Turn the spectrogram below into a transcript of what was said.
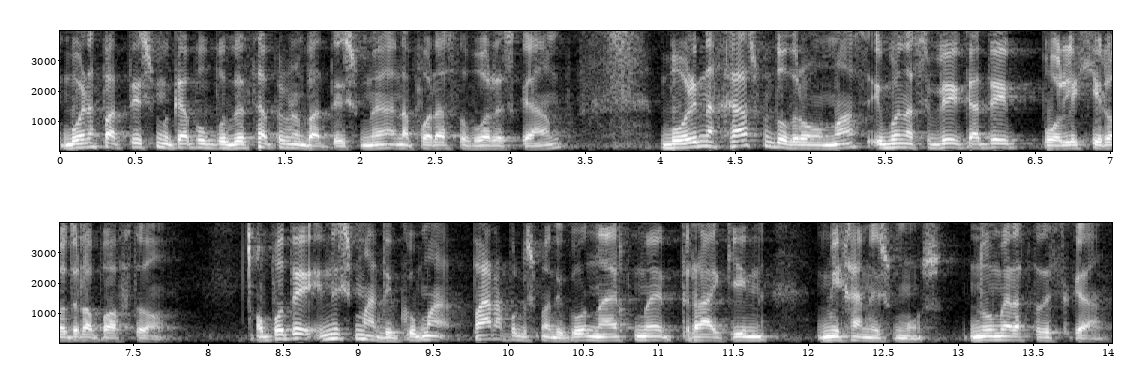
Μπορεί να πατήσουμε κάπου που δεν θα πρέπει να πατήσουμε, αναφορά στο Forest Camp. Μπορεί να χάσουμε τον δρόμο μας ή μπορεί να συμβεί κάτι πολύ χειρότερο από αυτό. Οπότε είναι σημαντικό, πάρα πολύ σημαντικό να έχουμε tracking μηχανισμούς, νούμερα στατιστικά.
